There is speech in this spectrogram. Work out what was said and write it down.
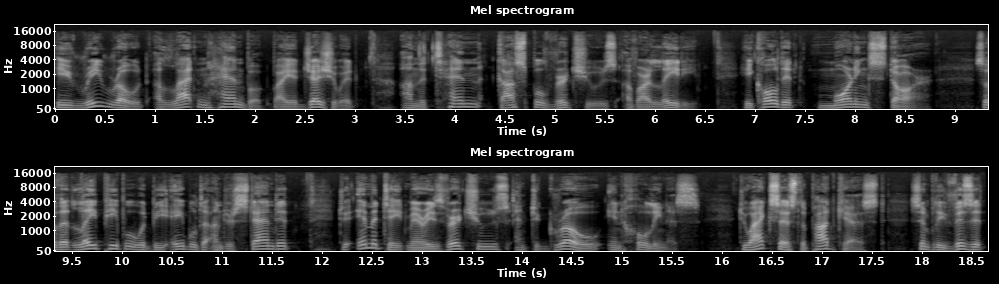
He rewrote a Latin handbook by a Jesuit on the ten gospel virtues of Our Lady. He called it Morning Star, so that lay people would be able to understand it, to imitate Mary's virtues, and to grow in holiness. To access the podcast, simply visit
